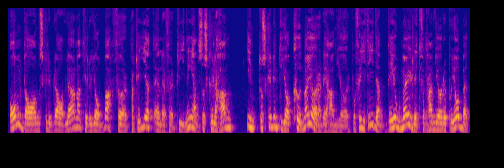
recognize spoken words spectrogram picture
om Dan skulle bli avlönad till att jobba för partiet eller för tidningen så skulle han då skulle inte jag kunna göra det han gör på fritiden. Det är omöjligt för att han gör det på jobbet.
